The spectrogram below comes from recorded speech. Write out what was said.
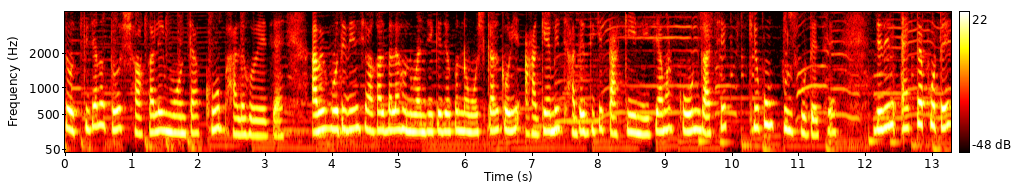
সত্যি জানো তো, সকালের মনটা খুব ভালো হয়ে যায়। আমি প্রতিদিন সকালবেলা হনুমানজিকে যখন নমস্কার করি, আগে আমি ছাদের দিকে তাকিয়ে নিই যে আমার কোন গাছে কীরকম ফুল ফুটেছে। যেদিন একটা ফোটে,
